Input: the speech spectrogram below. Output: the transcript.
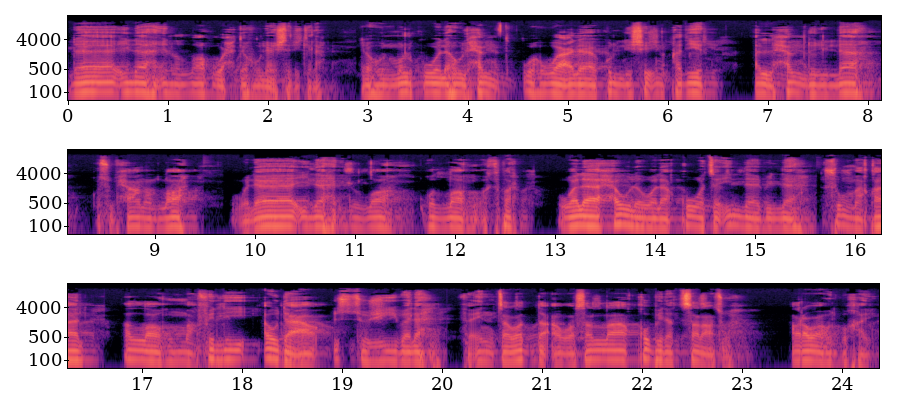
لا إله إلا الله وحده لا شريك له له الملك وله الحمد وهو على كل شيء قدير الحمد لله وسبحان الله ولا إله إلا الله والله أكبر ولا حول ولا قوة إلا بالله. ثم قال اللهم اغفر لي أو دعا استجيب له فإن توضأ وصلى قبلت صلاته. رواه البخاري.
